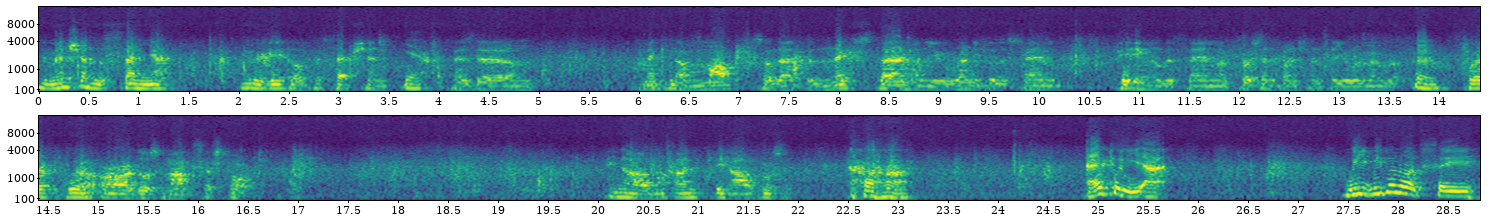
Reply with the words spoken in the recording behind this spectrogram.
You mentioned the sanya, aggregator of perception, Yeah. as um, making a mark so that the next time when you run into the same feeling of the same person, for instance, that you remember. Hmm. Where, where are those marks stored? In our, in our person. Uh-huh. Actually, uh, we, we do not say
